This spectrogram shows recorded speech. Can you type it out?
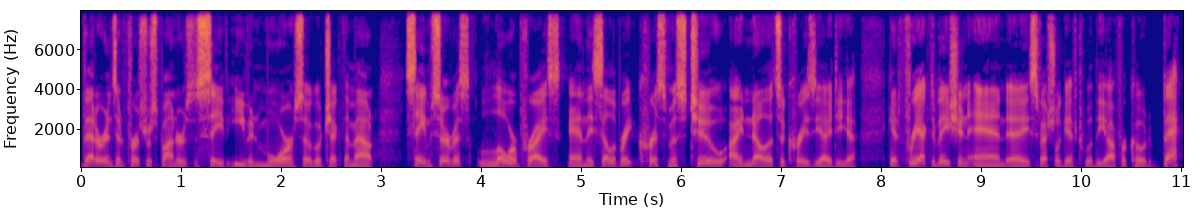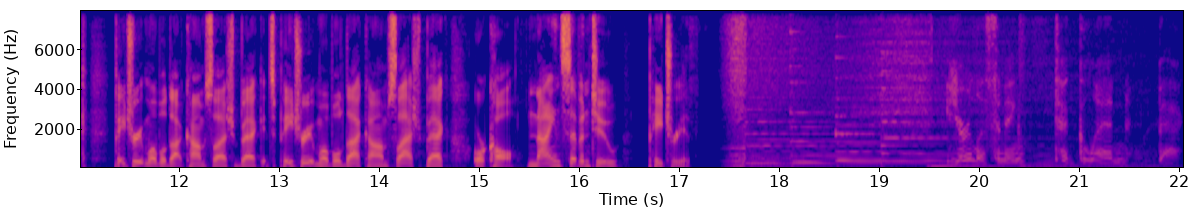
Veterans and first responders save even more, so go check them out. Same service, lower price, and they celebrate Christmas too. I know that's a crazy idea. Get free activation and a special gift with the offer code BECK. PatriotMobile.com slash Beck. It's PatriotMobile.com slash Beck or call 972 Patriot. You're listening to Glenn Beck.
